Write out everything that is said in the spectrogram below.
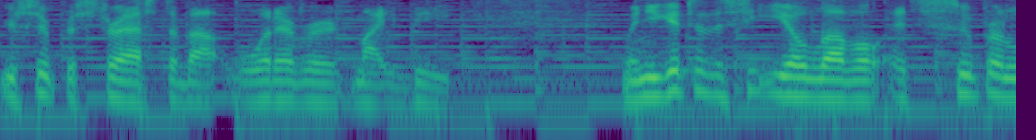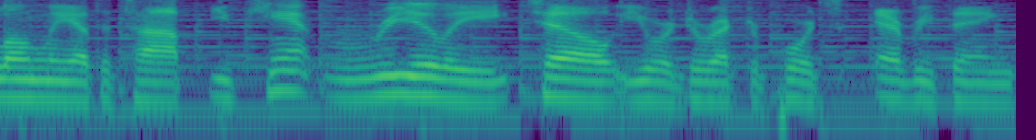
you're super stressed about whatever it might be. When you get to the CEO level, it's super lonely at the top. You can't really tell your direct reports everything.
